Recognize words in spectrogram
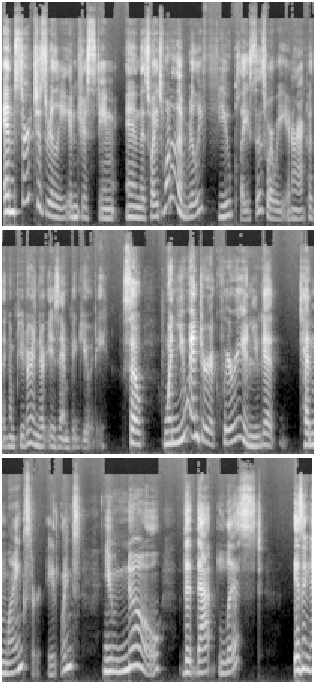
And search is really interesting in this way. It's one of the really few places where we interact with a computer and there is ambiguity. So when you enter a query and you get 10 links or eight links, you know that that list isn't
